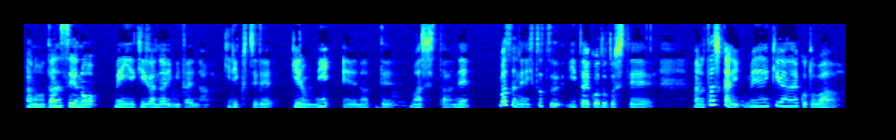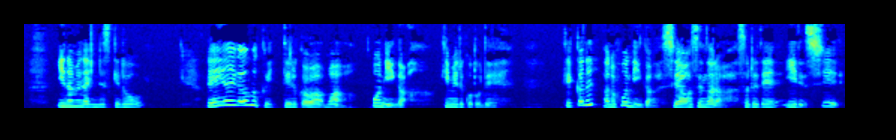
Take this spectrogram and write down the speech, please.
あの、男性の免疫がないみたいな切り口で議論に、えー、なってましたね。まずね、一つ言いたいこととして、あの、確かに免疫がないことは否めないんですけど、恋愛がうまくいっているかは、まあ、本人が決めることで、結果ね、あの、本人が幸せならそれでいいですし、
